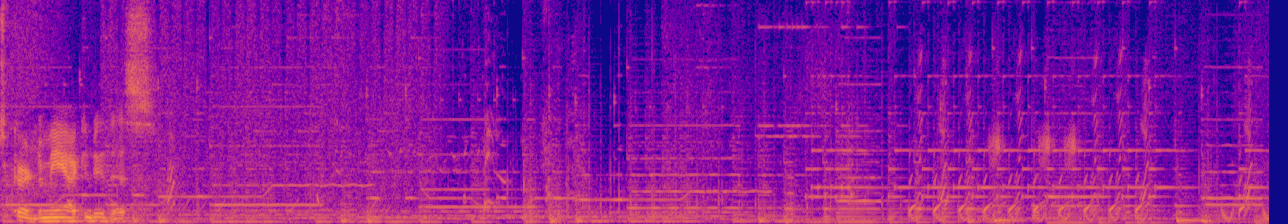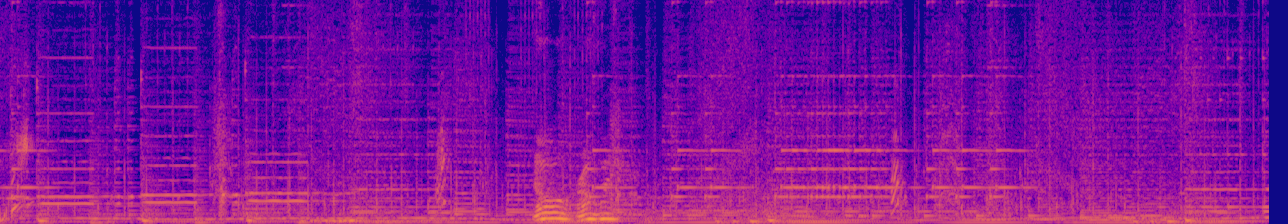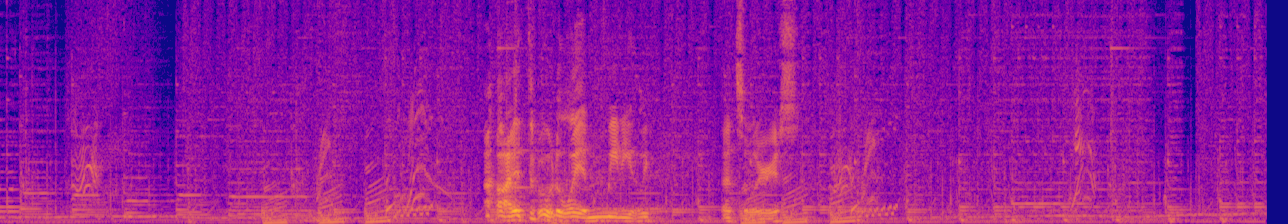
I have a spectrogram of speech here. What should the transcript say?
Just occurred to me I can do this. I threw it away immediately. That's hilarious.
